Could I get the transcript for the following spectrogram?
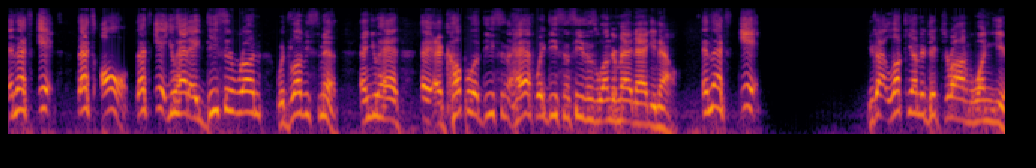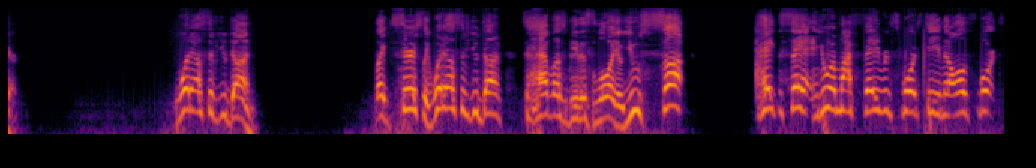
And that's it. That's all. That's it. You had a decent run with Lovie Smith, and you had a, a couple of decent, halfway decent seasons under Matt Nagy now. And that's it. You got lucky under Dick Jauron one year. What else have you done? Like, seriously, what else have you done to have us be this loyal. You suck. I hate to say it, and you are my favorite sports team in all sports,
